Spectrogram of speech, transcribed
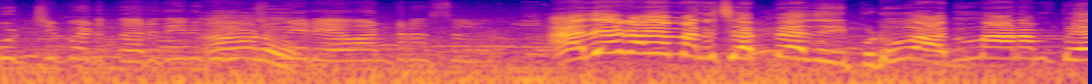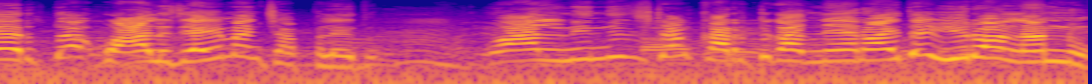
ఊడ్చి పెడతారు. దీని గురించి. మీరు ఏమంటారు అసలు? అదే కదా మనం చెప్పేది. ఇప్పుడు అభిమానం పేరుతో వాళ్ళు చేయమని చెప్పలేదు. వాళ్ళు నిందించడం కరెక్ట్ కాదు. నేను అయితే హీరో నన్ను.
